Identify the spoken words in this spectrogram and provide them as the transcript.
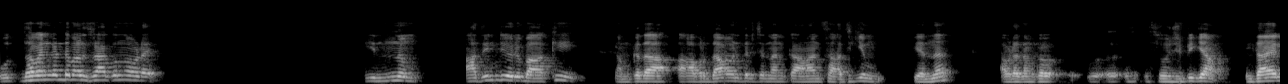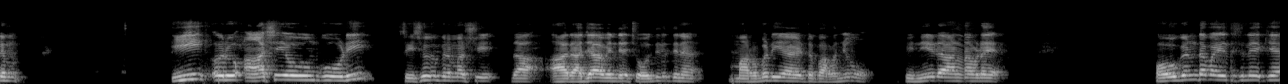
ഉദ്ധവൻ കണ്ട് മനസ്സിലാക്കുന്നു അവിടെ. ഇന്നും അതിന്റെ ഒരു ബാക്കി നമുക്കിതാ ആ വൃന്ദാവനത്തിൽ ചെന്നാൽ കാണാൻ സാധിക്കും എന്ന് അവിടെ നമുക്ക് സൂചിപ്പിക്കാം. എന്തായാലും ഈ ഒരു ആശയവും കൂടി ശ്രീശു ബ്രഹ്മർഷി ആ രാജാവിന്റെ ചോദ്യത്തിന് മറുപടിയായിട്ട് പറഞ്ഞു. പിന്നീടാണ് അവിടെ പൗഗണ്ഡ വയസ്സിലേക്ക്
